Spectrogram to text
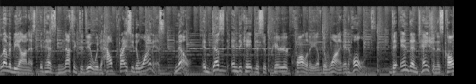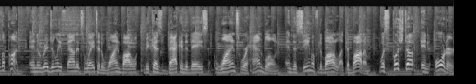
Let me be honest, it has nothing to do with how pricey the wine is. No, it doesn't indicate the superior quality of the wine it holds. The indentation is called a punt and originally found its way to the wine bottle because back in the days, wines were hand blown and the seam of the bottle at the bottom was pushed up in order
